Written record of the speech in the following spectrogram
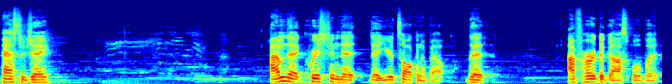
Pastor Jay, I'm that Christian that, that you're talking about, that I've heard the gospel, but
